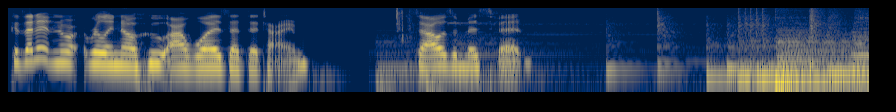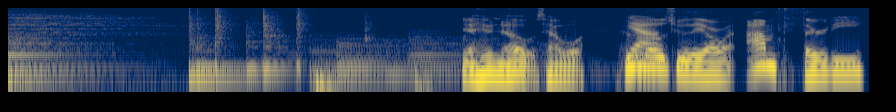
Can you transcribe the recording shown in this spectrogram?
Because I didn't really know who I was at the time. So I was a misfit. Yeah, who knows how well, who Yeah. knows who they are. I'm 30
